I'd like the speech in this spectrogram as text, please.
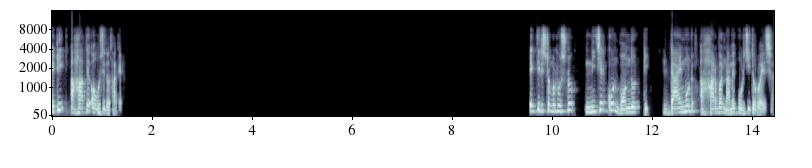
এটি হাতে অবস্থিত থাকে। একত্রিশ নম্বর প্রশ্ন, নিচের কোন বন্দরটি ডায়মন্ড হারবার নামে পরিচিত রয়েছে?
